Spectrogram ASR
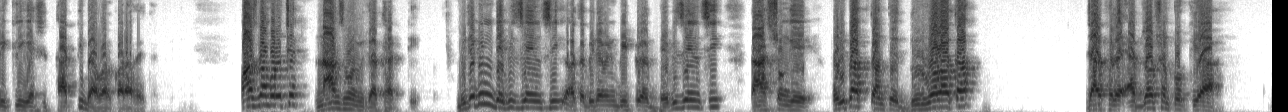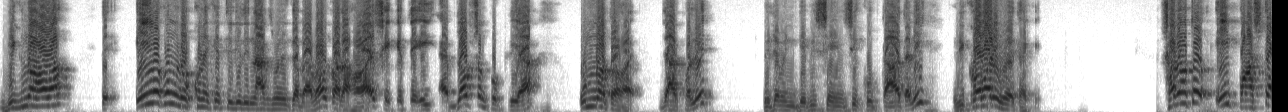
পিক্রিক অ্যাসিড থার্টি ব্যবহার করা হয়ে থাকে। পাঁচ নম্বর হচ্ছে nux vomica thirty vitamin deficiency অর্থাৎ ভিটামিন বি টুয়েলভ ডেফিসিয়েন্সি তার সঙ্গে পরিপাকতন্ত্রের দুর্বলতা, যার ফলে অ্যাবজর্পশন প্রক্রিয়া বিঘ্ন হওয়া এইরকম লক্ষণের ক্ষেত্রে যদি নাক্স ভূমিকা ব্যবহার করা হয়, সেক্ষেত্রে এই অ্যাবজর্পশন প্রক্রিয়া উন্নত হয়, যার ফলে ভিটামিন ডেফিসিয়েন্সি খুব তাড়াতাড়ি রিকভারি হয়ে থাকে। সাধারণত এই পাঁচটা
